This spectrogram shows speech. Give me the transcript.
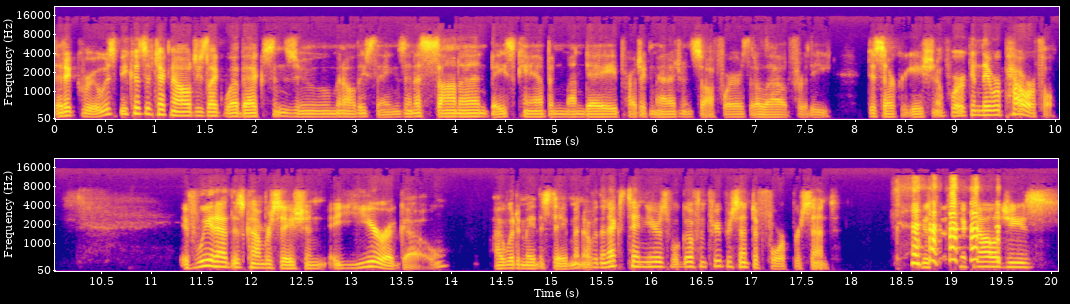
that it grew is because of technologies like WebEx and Zoom and all these things, and Asana and Basecamp and Monday project management softwares that allowed for the disaggregation of work, and they were powerful. If we had had this conversation a year ago, I would have made the statement over the next 10 years, we'll go from 3% to 4%. Because those technologies,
